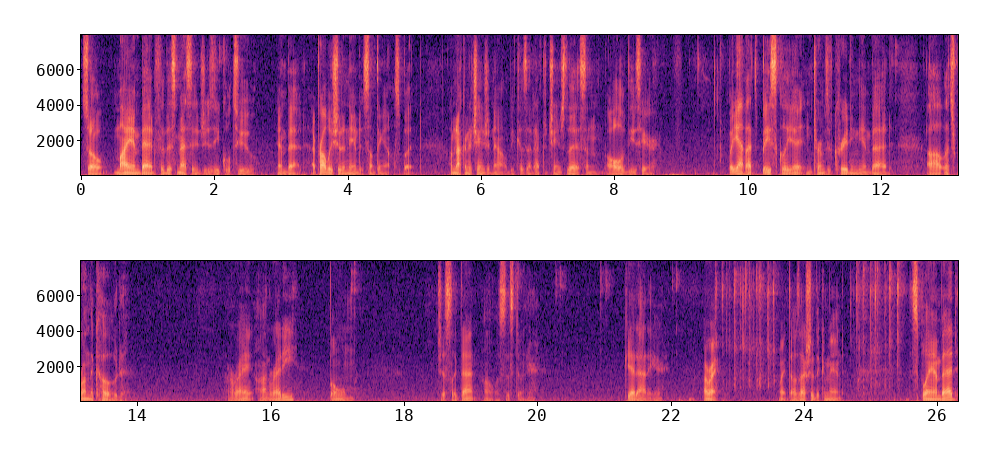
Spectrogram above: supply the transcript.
So my embed for this message is equal to embed. I probably should have named it something else, but I'm not going to change it now because I'd have to change this and all of these here. But yeah, that's basically it in terms of creating the embed. Uh, let's run the code. Alright, on ready, boom. Just like that. Oh, what's this doing here? Get out of here. Alright. Wait, that was actually the command. Display embed.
